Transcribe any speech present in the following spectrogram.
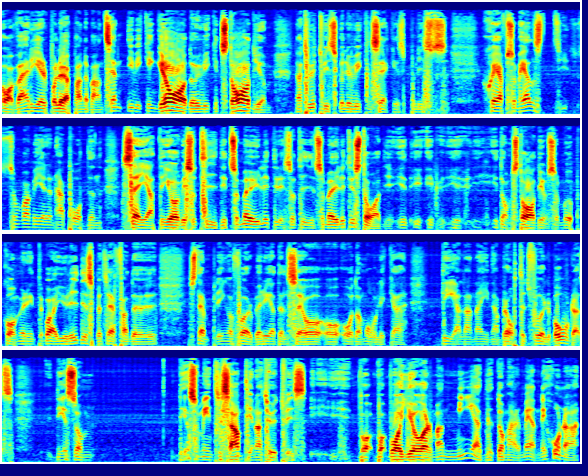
avvärjer på löpande band. Sen i vilken grad och i vilket stadium. Naturligtvis skulle vilken säkerhetspolis chef som helst som var med i den här podden säga att det gör vi så tidigt som möjligt, så tidigt som möjligt i, stadie, i, i, i, i de stadium som uppkommer, inte bara juridiskt beträffande stämpling och förberedelse och, och, och de olika delarna innan brottet fullbordas. Det som det som är intressant är naturligtvis vad, vad, vad, gör man med de här människorna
